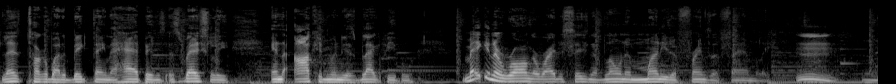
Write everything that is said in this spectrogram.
Let's talk about a big thing that happens, especially in our community as Black people. Making a wrong or right decision of loaning money to friends and family. Hmm. Hmm.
